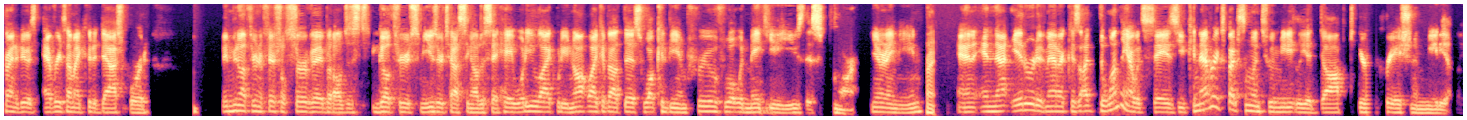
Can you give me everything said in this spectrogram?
trying to do is every time I create a dashboard, maybe not through an official survey, but I'll just go through some user testing. I'll just say, hey, what do you like? What do you not like about this? What could be improved? What would make you use this more? You know what I mean? Right and in that iterative manner because the one thing i would say is you can never expect someone to immediately adopt your creation immediately.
